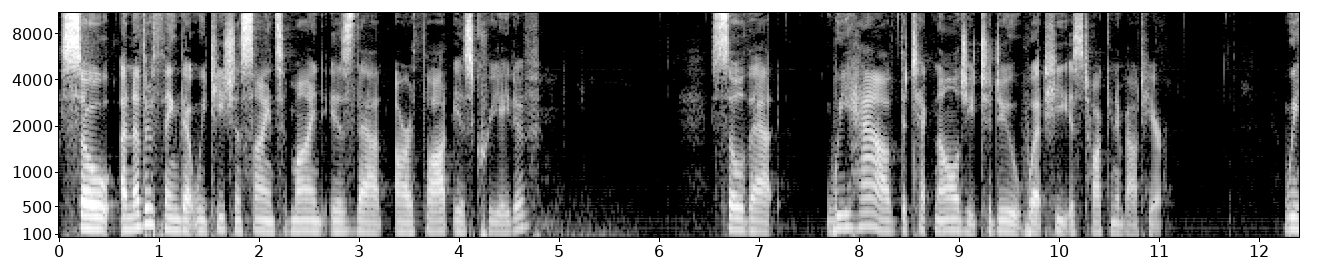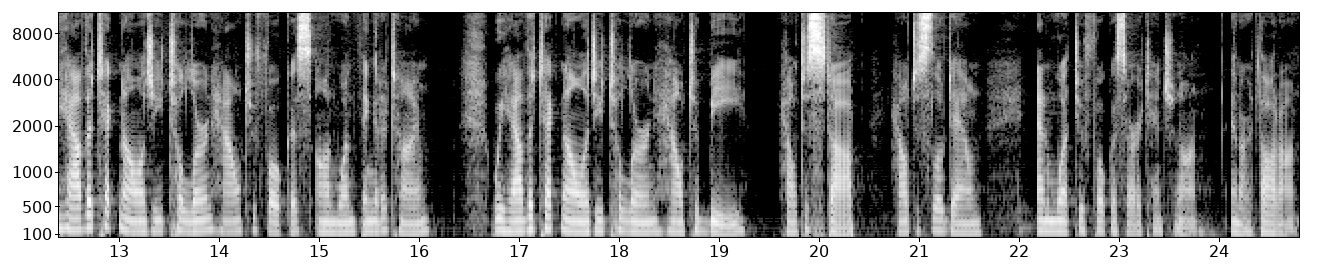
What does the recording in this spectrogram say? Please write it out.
So, another thing that we teach in Science of Mind is that our thought is creative, so that we have the technology to do what he is talking about here. We have the technology to learn how to focus on one thing at a time. We have the technology to learn how to be, how to stop, how to slow down, and what to focus our attention on and our thought on.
